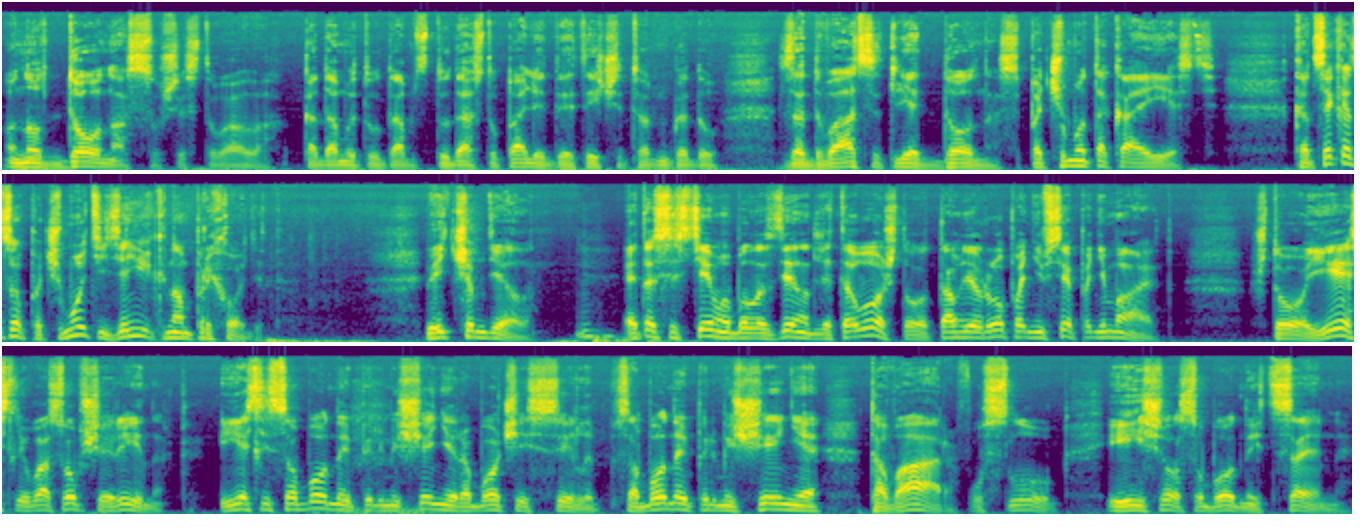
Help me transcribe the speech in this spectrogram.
оно до нас существовало, когда мы туда, туда вступали в 2004 году, за 20 лет до нас. Почему такая есть? В конце концов, почему эти деньги к нам приходят? Ведь в чем дело? Эта система была сделана для того, что там Европа не все понимают, что если у вас общий рынок, если свободное перемещение рабочей силы, свободное перемещение товаров, услуг и еще свободные цены,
